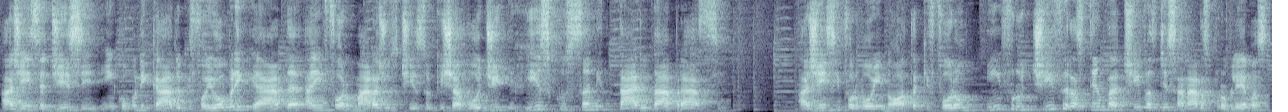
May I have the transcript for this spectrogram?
A agência disse em comunicado que foi obrigada a informar à justiça o que chamou de risco sanitário da Abrace. A agência informou em nota que foram infrutíferas tentativas de sanar os problemas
